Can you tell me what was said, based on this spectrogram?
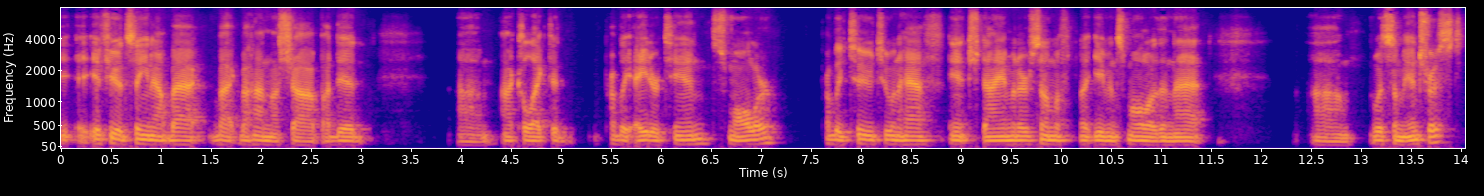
If you had seen out back back behind my shop, I did. Um, I collected probably eight or ten smaller, probably two two and a half inch diameter. Some of, even smaller than that, um, with some interest.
